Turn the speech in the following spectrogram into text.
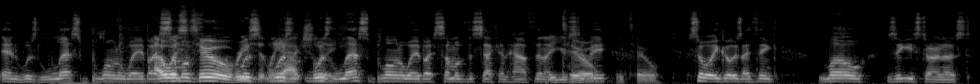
and was less blown away by I some was of too recently, was, actually. was less blown away by some of the second half than I used too. to be. Me too. So it goes, I think, low, Ziggy Stardust,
